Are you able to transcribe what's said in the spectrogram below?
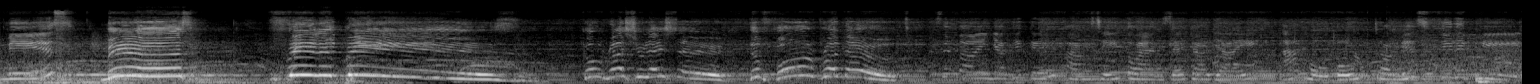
Miss Miss 4 cho Miss Philippines.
